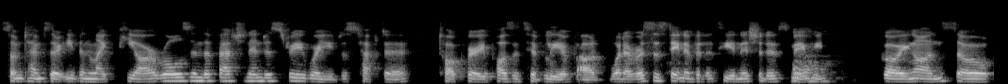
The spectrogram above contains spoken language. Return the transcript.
sometimes they're even like PR roles in the fashion industry where you just have to talk very positively about whatever sustainability initiatives may be uh-huh. going on. So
